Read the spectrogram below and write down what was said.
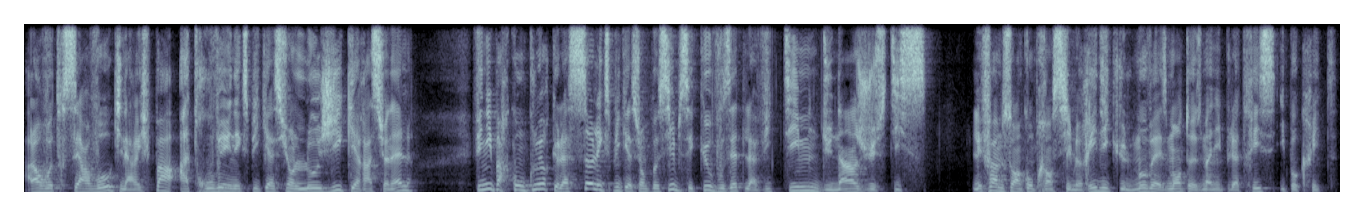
Alors votre cerveau, qui n'arrive pas à trouver une explication logique et rationnelle, finit par conclure que la seule explication possible, c'est que vous êtes la victime d'une injustice. Les femmes sont incompréhensibles, ridicules, mauvaises, menteuses, manipulatrices, hypocrites.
